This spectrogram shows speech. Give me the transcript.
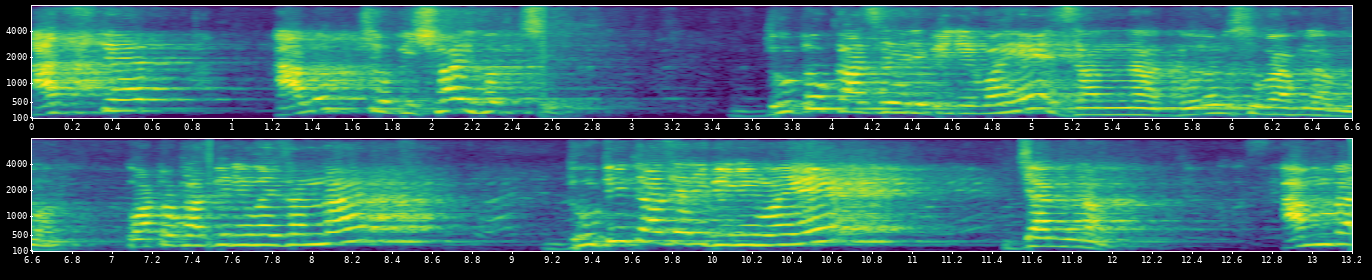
আজকের আলোচ্য বিষয় হচ্ছে, দুটো কাজের বিনিময়ে জান্নাত। বলুন সুবহানাল্লাহ, কত কাজ বিনিময়ে জান্নাত? দুটি কাজের বিনিময়ে জান্নাত। আমরা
